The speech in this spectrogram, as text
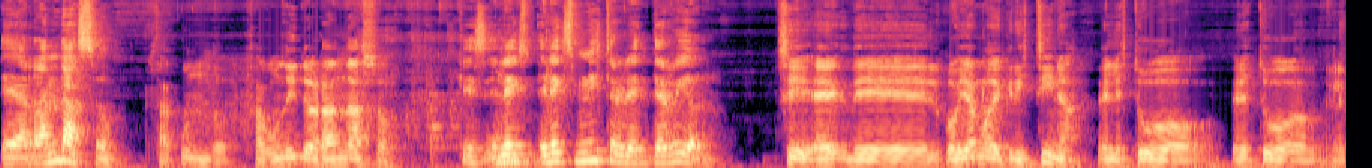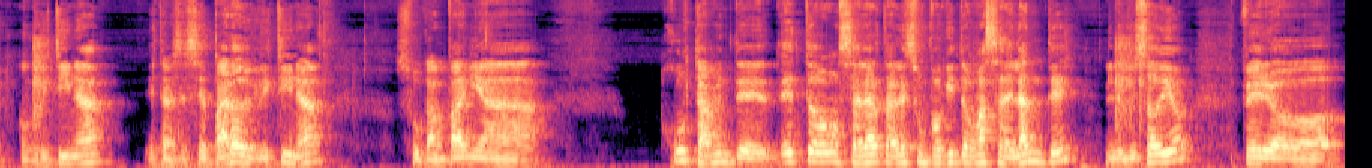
eh, Randazzo, Facundo, Facundito Randazo. que es el ex, el ex ministro del Interior. Sí, eh, del gobierno de Cristina. Él estuvo, él estuvo con Cristina. Esta vez se separó de Cristina. Su campaña. Justamente. de Esto vamos a hablar tal vez un poquito más adelante en el episodio. Pero.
